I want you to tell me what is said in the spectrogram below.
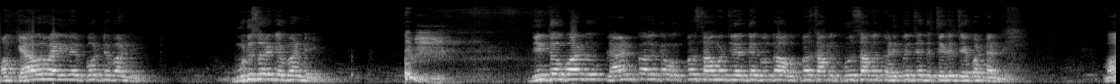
మాకు కేవలం ఐదు వేల కోట్లు ఇవ్వండి. ముడిసరికి ఇవ్వండి. దీంతో పాటు ప్లాంట్ తాలూకా ఉత్పత్తి సామర్థ్యం ఎంత ఉందో ఆ ఉత్పత్తి సామర్థ్యం పూర్తి సామర్థ్యం నడిపించేంత చర్యలు చేపట్టండి. మా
